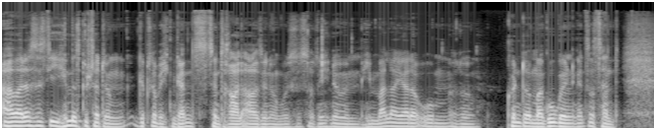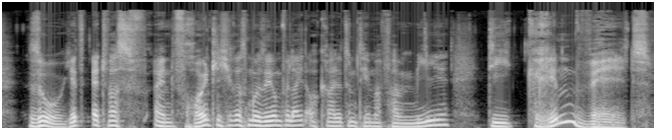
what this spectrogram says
Aber das ist die Himmelsbestattung. Gibt, glaube ich, in ganz Zentralasien irgendwo. Es ist also nicht nur im Himalaya da oben. Also könnt ihr mal googeln. Ganz interessant. So, jetzt etwas ein freundlicheres Museum vielleicht, auch gerade zum Thema Familie. Die Grimm-Welt.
